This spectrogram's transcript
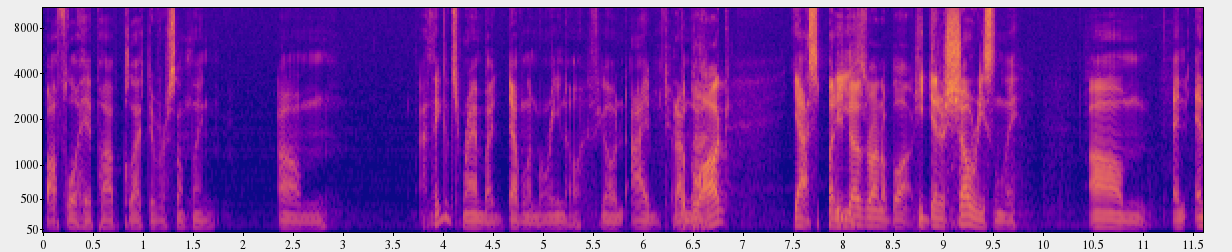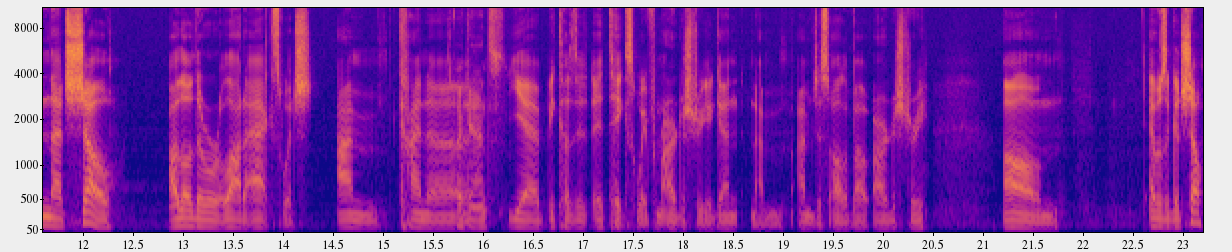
Buffalo Hip Hop Collective or something. Um I think it's ran by Devlin Marino. If you go, I but the I'm not- blog, yes, but he, does run a blog. he did a show recently. Um, and in that show, although there were a lot of acts, which I'm kind of Against. yeah, because it, it takes away from artistry again, and I'm I'm just all about artistry. Um, it was a good show,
